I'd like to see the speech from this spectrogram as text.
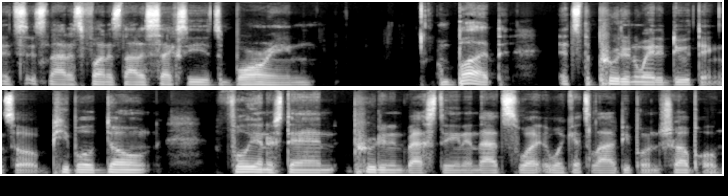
it's it's not as fun, it's not as sexy, it's boring, but it's the prudent way to do things. So people don't fully understand prudent investing, and that's what what gets a lot of people in trouble.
